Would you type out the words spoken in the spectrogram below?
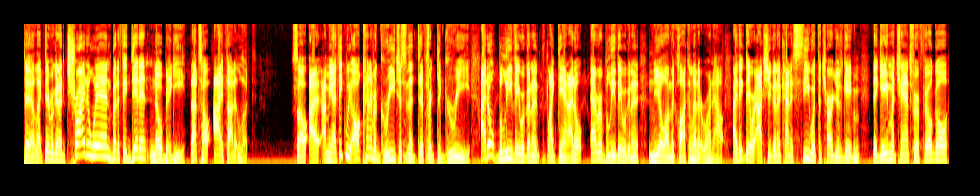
to like they were gonna try to win, but if they didn't, no biggie. That's how I thought it looked. So I, I mean, I think we all kind of agree, just in a different degree. I don't believe they were gonna, like Dan. I don't ever believe they were gonna kneel on the clock and let it run out. I think they were actually gonna kind of see what the Chargers gave them. They gave them a chance for a field goal.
